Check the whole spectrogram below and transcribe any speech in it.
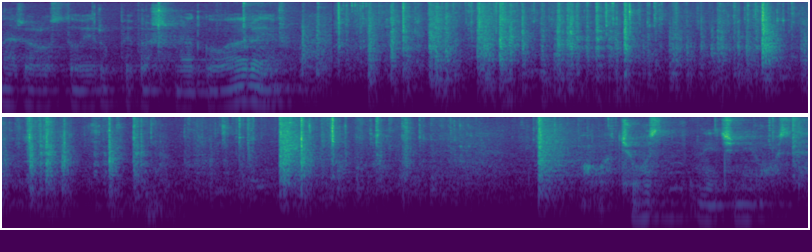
Nažalost, ove rupe baš ne odgovaraju. Ovo će ostati, neće mi ostati.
